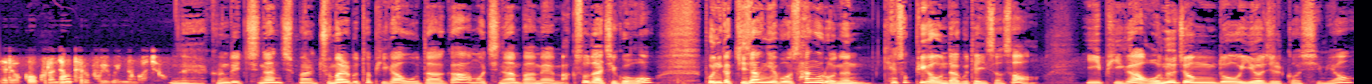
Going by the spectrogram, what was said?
내렸고 그런 형태를 보이고 있는 거죠. 네. 그런데 지난 주말 주말부터 비가 오다가 뭐 지난 밤에 막 쏟아지고 보니까 기상 예보 상으로는 계속 비가 온다고 돼 있어서 이 비가 어느 정도 이어질 것이며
